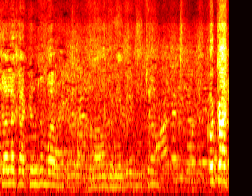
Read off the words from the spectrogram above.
ਚੱਲ ਕਾਕੇ ਨੂੰ ਤੇ ਮਾਰ ਦੇ ਬਰਾਮ ਬਣੇ ਕਬੂਤਰਾਂ ਉਹ ਕਾਕੇ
